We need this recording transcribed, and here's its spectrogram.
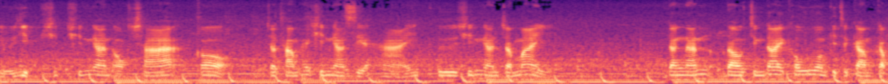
หรือหยิบชิ้นชิ้นงานออกช้า ก็จะทำให้ชิ้นงานเสียหาย คือชิ้นงานจะไหม้ ดังนั้นเราจึงได้เข้าร่วมกิจกรรมกับ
